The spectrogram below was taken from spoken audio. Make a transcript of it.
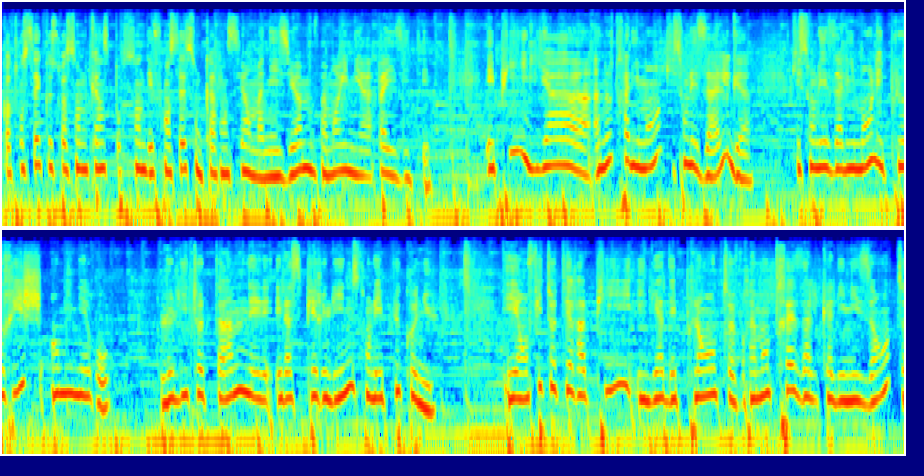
Quand on sait que 75% des Français sont carencés en magnésium, vraiment il n'y a pas hésité. Et puis il y a un autre aliment qui sont les algues, qui sont les aliments les plus riches en minéraux. Le lithotam et la spiruline sont les plus connus. Et en phytothérapie, il y a des plantes vraiment très alcalinisantes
